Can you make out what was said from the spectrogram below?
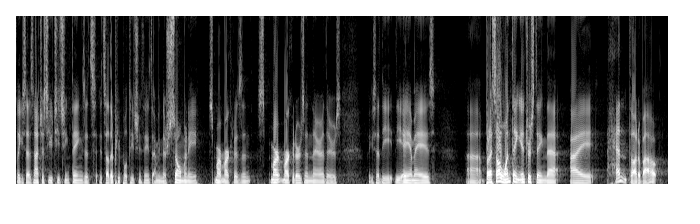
like you said, it's not just you teaching things; it's it's other people teaching things. I mean, there's so many smart marketers and smart marketers in there. There's like you said, the the AMAs. Uh, but I saw one thing interesting that I hadn't thought about,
